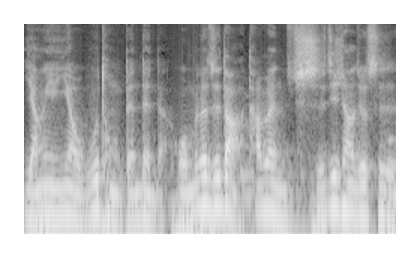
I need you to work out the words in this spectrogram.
扬言要武统等等的。我们都知道，他们实际上就是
